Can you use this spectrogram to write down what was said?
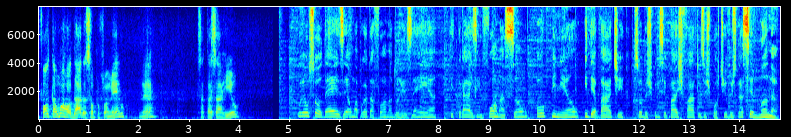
Falta uma rodada só para o Flamengo, né? Essa Taça Rio. O Eu Sou 10 é uma plataforma do Resenha que traz informação, opinião e debate sobre os principais fatos esportivos da semana.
